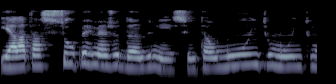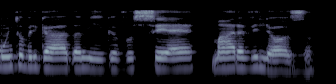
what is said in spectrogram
E ela tá super me ajudando nisso. Então, muito, muito, muito obrigada, amiga. Você é maravilhosa.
